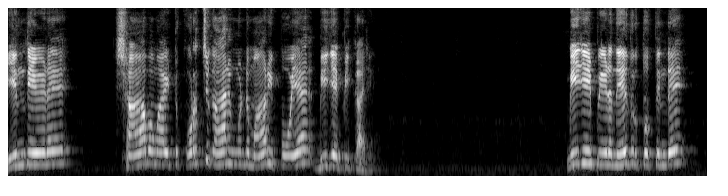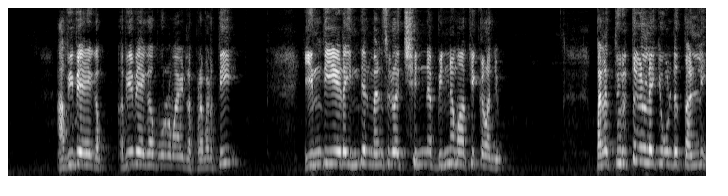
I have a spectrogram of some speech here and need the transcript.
ഇന്ത്യയുടെ ശാപമായിട്ട് കുറച്ചു കാലം കൊണ്ട് മാറിപ്പോയ ബി ജെ പിക്കാർ ബി ജെ പിയുടെ നേതൃത്വത്തിന്റെ അവിവേകം അവിവേകപൂർണമായിട്ടുള്ള പ്രവൃത്തി ഇന്ത്യയുടെ ഇന്ത്യൻ മനസ്സുകളെ ഛിന്ന ഭിന്നമാക്കി കളഞ്ഞു. പല തുരുത്തുകളിലേക്ക് കൊണ്ട് തള്ളി.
